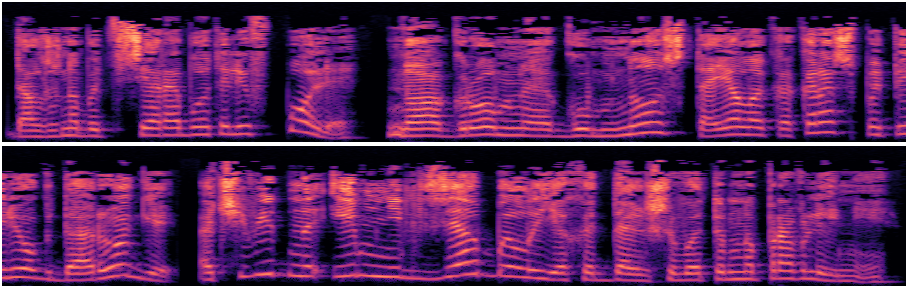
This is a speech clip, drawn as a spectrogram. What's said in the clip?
Должно быть, все работали в поле. Но огромное гумно стояло как раз поперек дороги. Очевидно, им нельзя было ехать дальше в этом направлении.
